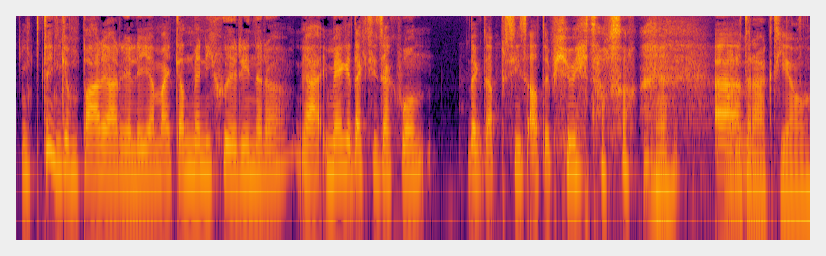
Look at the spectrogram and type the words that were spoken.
ik denk een paar jaar geleden, maar ik kan me niet goed herinneren. Ja, in mijn gedachten is dat gewoon dat ik dat precies altijd heb geweten of zo. Ja, maar het um, raakt jou,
